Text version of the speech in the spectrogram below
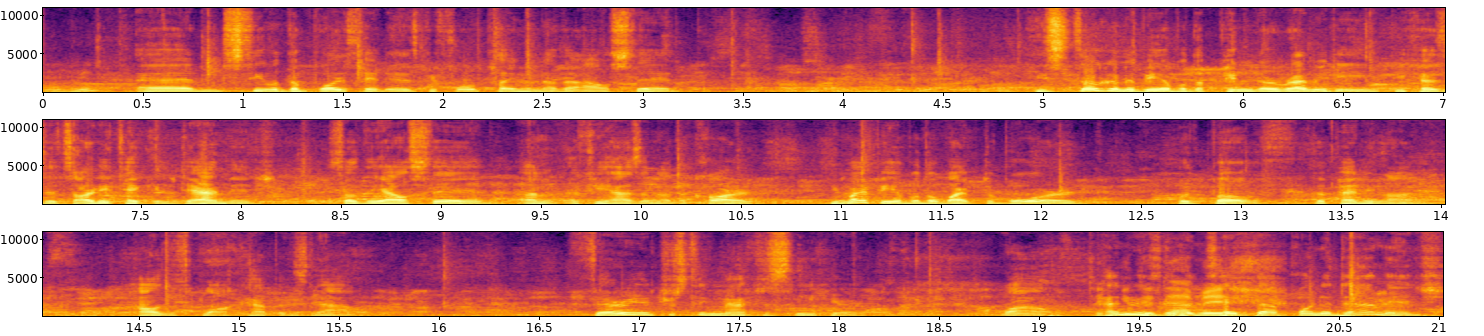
Mm-hmm. and see what the board state is before playing another Al Cid. He's still going to be able to ping the remedy because it's already taken damage. So the Al Cid, um, if he has another card, he might be able to wipe the board with both, depending on how this block happens now. Very interesting match to see here. Wow, Henry's going to take that point of damage.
